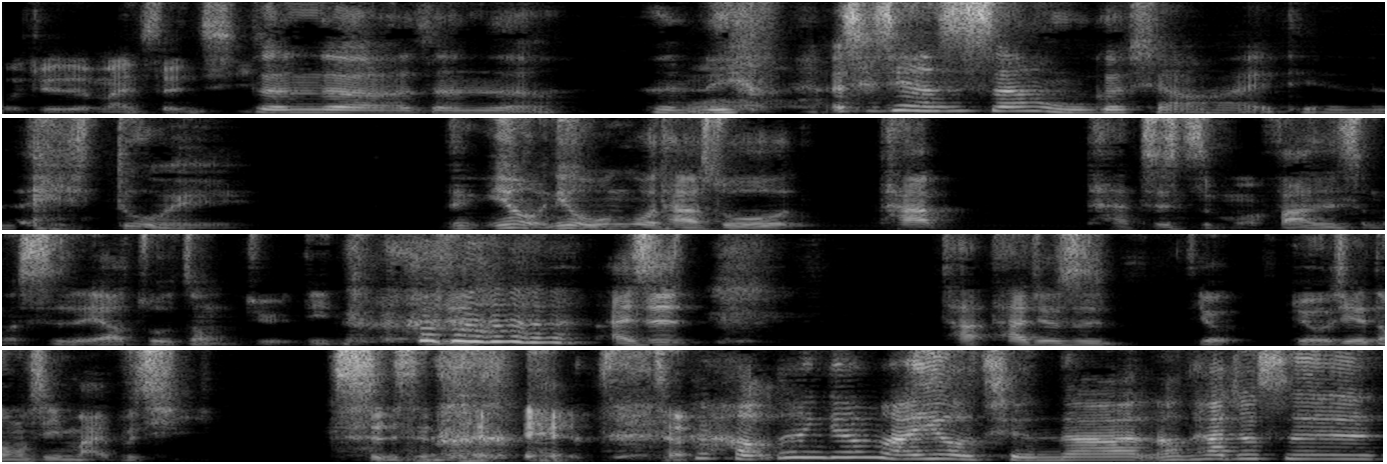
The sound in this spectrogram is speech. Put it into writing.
我觉得蛮神奇，真的，真的很厉害，而且竟然是生五个小孩，天哪！哎、欸，对，因为你有问过他说，他他是怎么发生什么事的，要做这种决定，还是 还是他他就是有有些东西买不起，是他 好，他应该蛮有钱的啊。然后他就是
